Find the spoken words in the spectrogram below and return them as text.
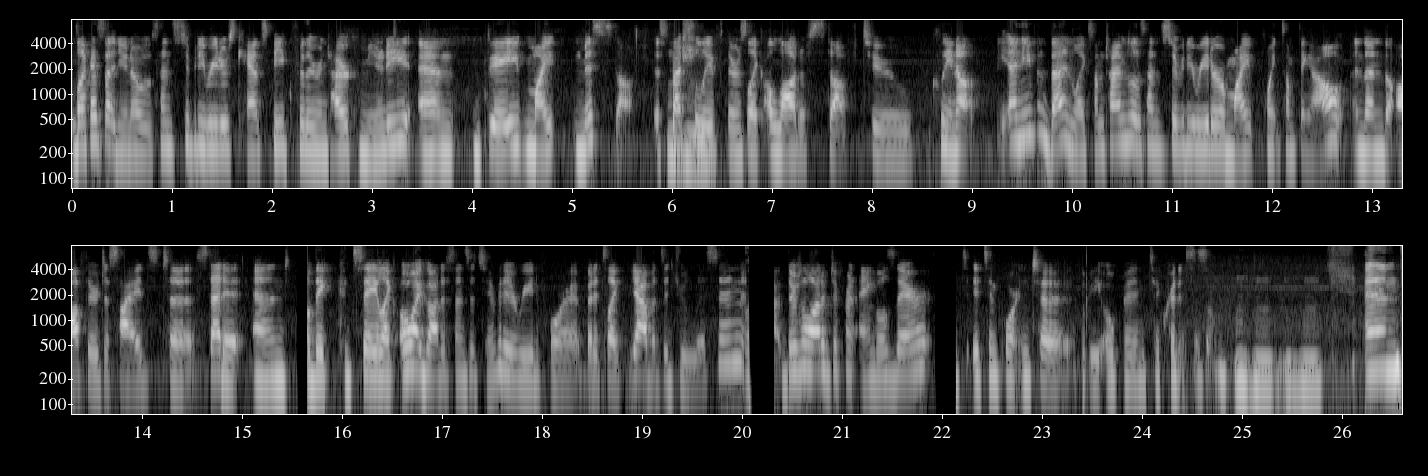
Like I said, you know, sensitivity readers can't speak for their entire community, and they might miss stuff, especially mm-hmm. if there's like a lot of stuff to clean up. And even then like sometimes a sensitivity reader might point something out and then the author decides to set it and they could say like oh i got a sensitivity read for it. But it's like yeah but did you listen? There's a lot of different angles there. It's, it's important to be open to criticism. Mm-hmm, mm-hmm. and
